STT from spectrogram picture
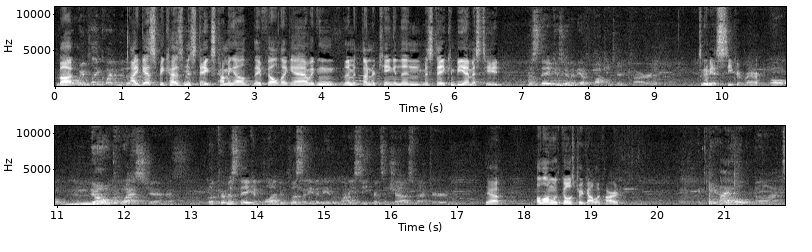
But we play quite a bit of. I guess because Mistake's coming out, they felt like, yeah, we can limit Thunder King and then Mistake can be MST'd. Mistake is going to be a fucking good card. It's going to be a secret rare. Oh, no question. Look for Mistake and Pawn of Duplicity to be the money secrets and Shadow Spectre. Yep. Along with Ghost Trick Alucard. I hope not.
